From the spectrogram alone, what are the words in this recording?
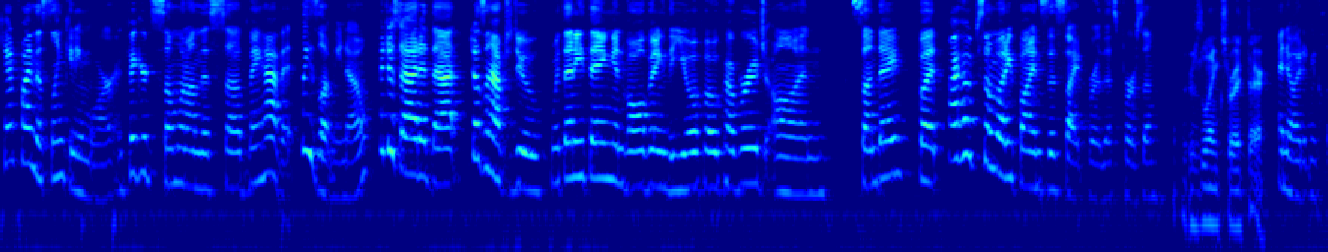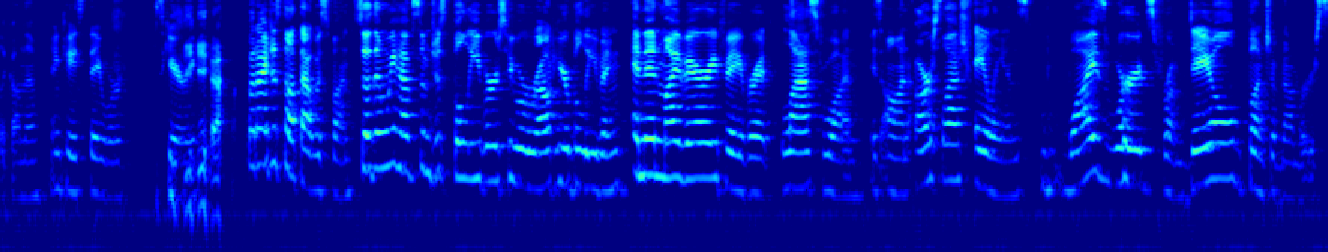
Can't find this link anymore and figured someone on this sub may have it. Please let me know. I just added that. It Doesn't have to do with anything involving the UFO coverage on Sunday, but I hope somebody finds this site for this person. There's links right there. I know I didn't click on them in case they were scary. yeah. But I just thought that was fun. So then we have some just believers who are out here believing. And then my very favorite, last one, is on r slash aliens. Wise words from Dale, bunch of numbers,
